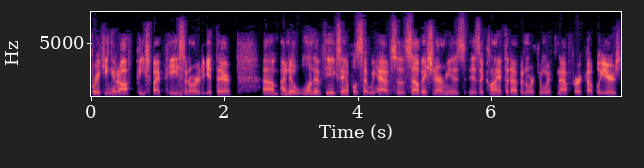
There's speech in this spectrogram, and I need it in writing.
breaking it off piece by piece in order to get there. Um, i know one of the examples that we have so the salvation army is is a client that i've been working with now for a couple years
